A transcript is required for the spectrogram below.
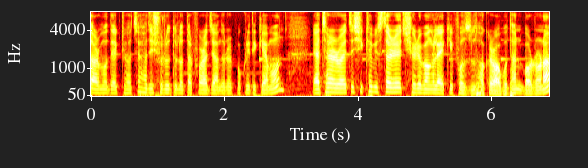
তার মধ্যে একটি হচ্ছে হাজি শরীয়তুল্লাহ তার ফরাজি আন্দোলনের প্রকৃতি কেমন? এছাড়া রয়েছে শিক্ষা বিস্তারে শেরে বাংলা একই ফজলুল হকের অবদান বর্ণনা।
